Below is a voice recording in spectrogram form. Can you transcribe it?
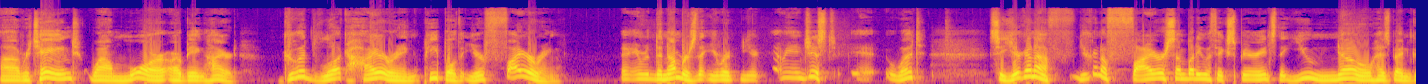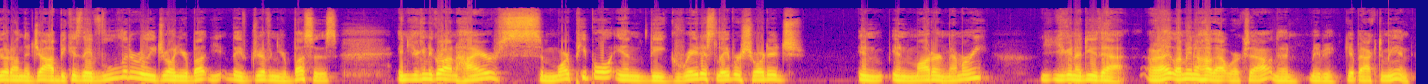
uh, retained while more are being hired. Good luck hiring people that you're firing. The numbers that you were, I mean, just uh, what? So you're gonna you're gonna fire somebody with experience that you know has been good on the job because they've literally driven your but they've driven your buses, and you're gonna go out and hire some more people in the greatest labor shortage in in modern memory. You're gonna do that. All right. Let me know how that works out, and then maybe get back to me and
